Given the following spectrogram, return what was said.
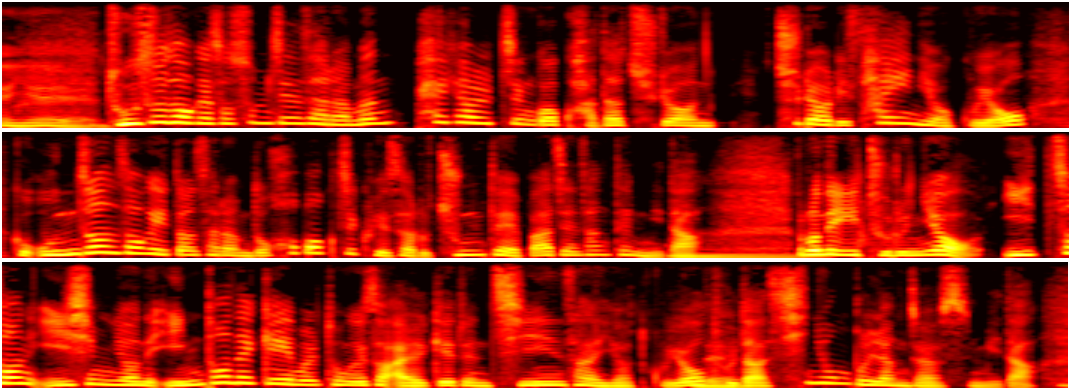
예, 예. 조수석에서 숨진 사람은 폐혈증과 과다출혈 출혈이 사인이었고요. 그 운전석에 있던 사람도 허벅지 괴사로 중태에 빠진 상태입니다. 음. 그런데 이 둘은요, 2020년에 인터넷 게임을 통해서 알게 된 지인 사이였고요. 네. 둘다 신용불량자였습니다. 음.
